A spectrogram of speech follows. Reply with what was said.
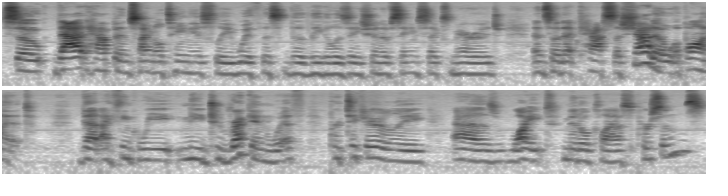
So that happened simultaneously with this, the legalization of same sex marriage, and so that casts a shadow upon it that I think we need to reckon with, particularly as white middle class persons,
